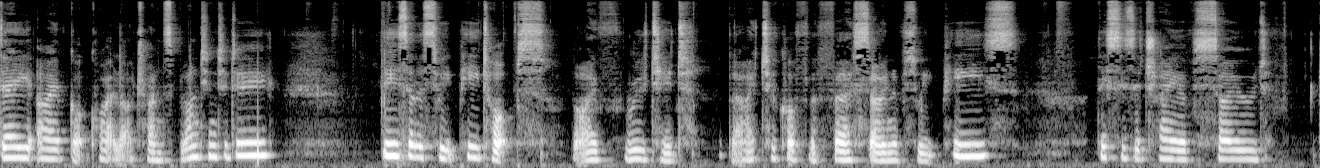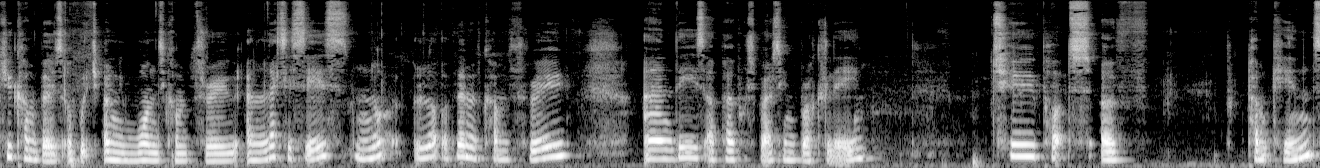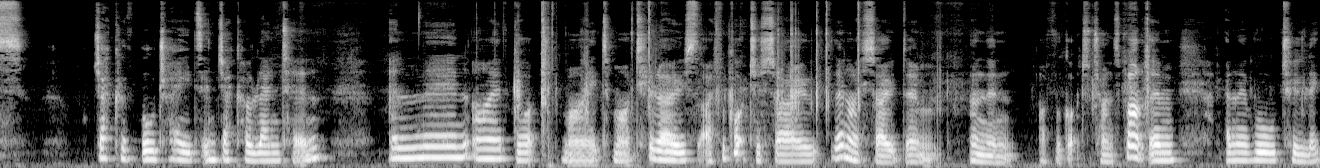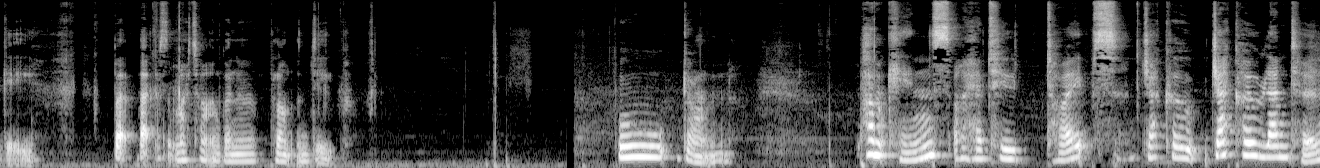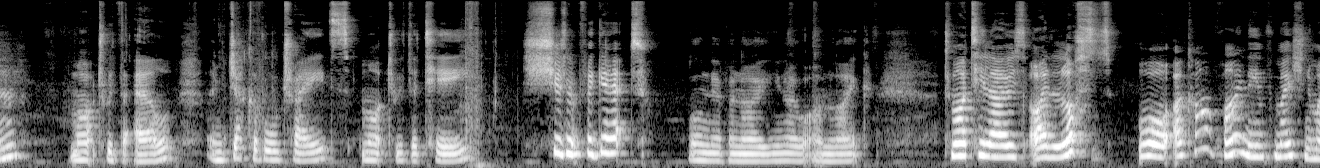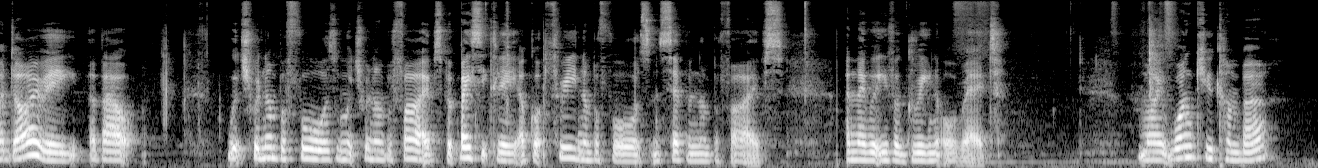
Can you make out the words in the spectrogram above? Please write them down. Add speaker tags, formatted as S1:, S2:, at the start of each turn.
S1: today I've got quite a lot of transplanting to do. These are the sweet pea tops that I've rooted that I took off the first sowing of sweet peas. This is a tray of sowed cucumbers of which only one's come through and lettuces, not a lot of them have come through and these are purple sprouting broccoli. Two pots of pumpkins, jack of all trades and jack-o'-lantern and then I've got my tomatillos that I forgot to sow. Then I sowed them and then I forgot to transplant them and they're all too leggy. But that doesn't matter, I'm going to plant them deep. All done. Pumpkins, I have two types. Jacko, Jack-o'-lantern, marked with the L, and Jack of all trades, marked with the T. Shouldn't forget We'll never know. You know what I'm like. Tomatillos, I lost, or I can't find the information in my diary about which were number fours and which were number fives. But basically, I've got three number fours and seven number fives. And they were either green or red. My one cucumber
